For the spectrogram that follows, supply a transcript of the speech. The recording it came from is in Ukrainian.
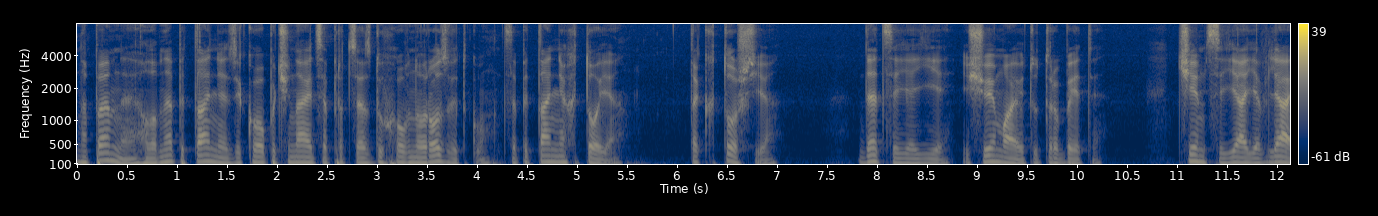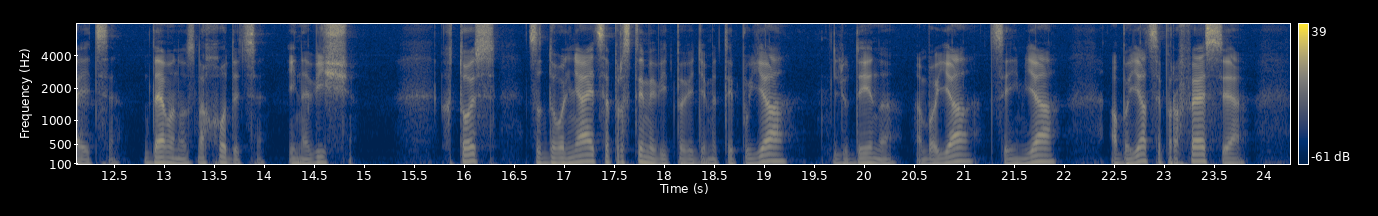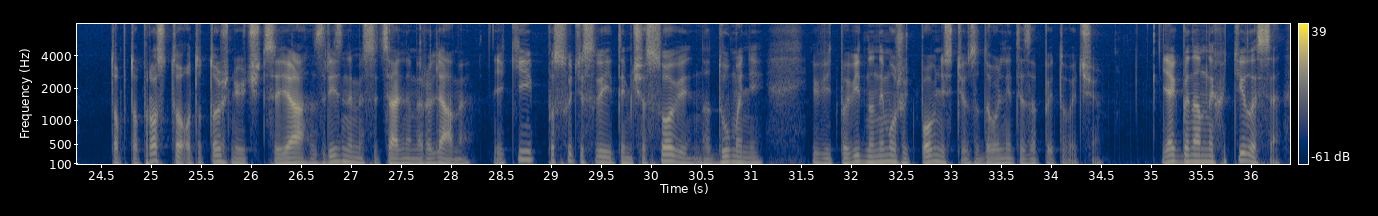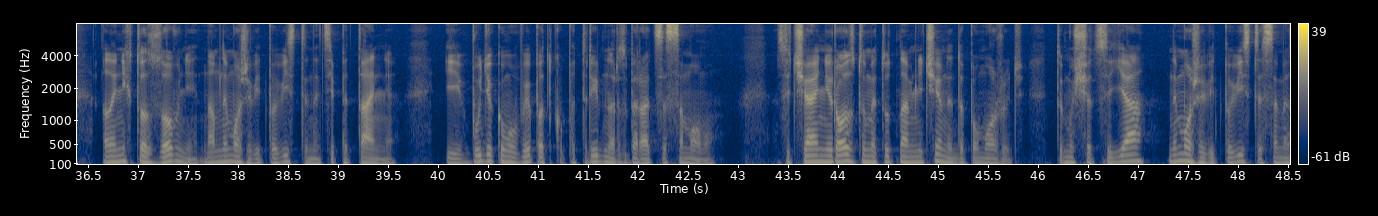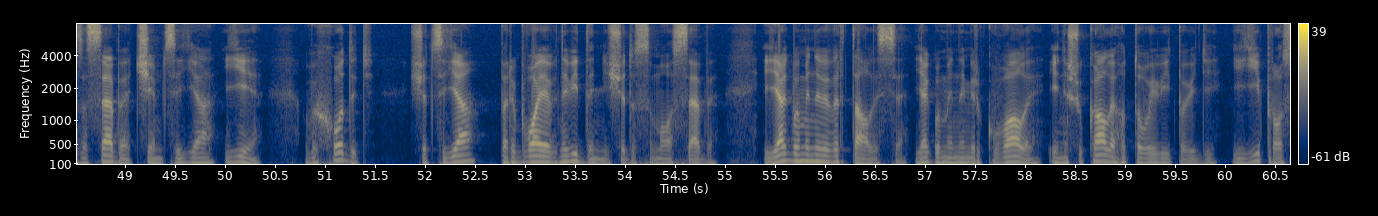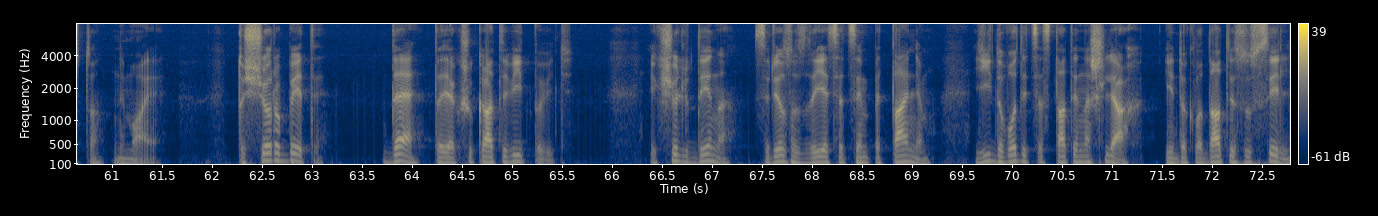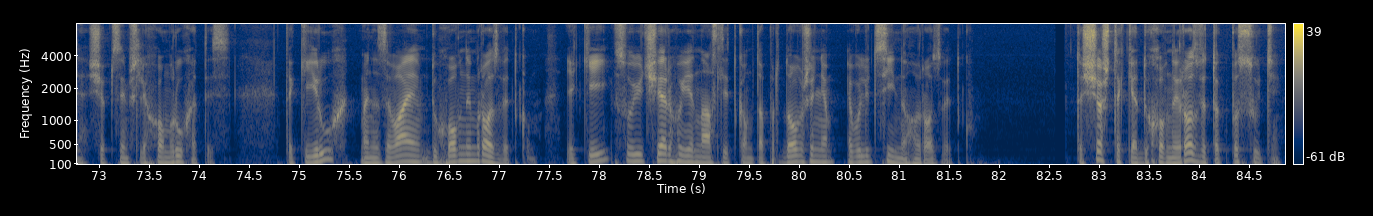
Напевне, головне питання, з якого починається процес духовного розвитку, це питання хто я? Так хто ж я? Де це я є і що я маю тут робити? Чим це я являється, де воно знаходиться і навіщо? Хтось задовольняється простими відповідями, типу я людина, або я це ім'я, або я це професія, тобто просто ототожнюючи це я з різними соціальними ролями, які, по суті, свої тимчасові, надумані і, відповідно, не можуть повністю задовольнити запитувача. Як би нам не хотілося, але ніхто ззовні нам не може відповісти на ці питання, і в будь-якому випадку потрібно розбиратися самому. Звичайні роздуми тут нам нічим не допоможуть, тому що це я не може відповісти саме за себе, чим це я є. Виходить, що це я перебуває в невідданні щодо самого себе. І як би ми не виверталися, як би ми не міркували і не шукали готової відповіді, її просто немає. То що робити? Де та як шукати відповідь? Якщо людина серйозно здається цим питанням, їй доводиться стати на шлях і докладати зусилля, щоб цим шляхом рухатись. Такий рух ми називаємо духовним розвитком, який, в свою чергу, є наслідком та продовженням еволюційного розвитку. То що ж таке духовний розвиток по суті?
